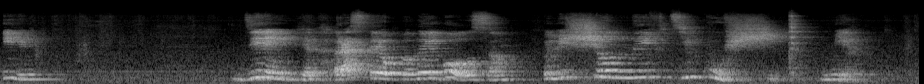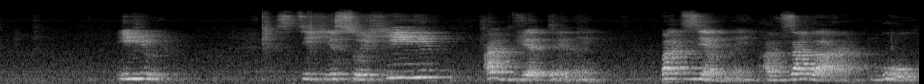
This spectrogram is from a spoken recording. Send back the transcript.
Июль. Деревья, растрепанные голосом, помещенные в текущий мир. Июль. Стихи сухие, обветренные, подземный от загара гул.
